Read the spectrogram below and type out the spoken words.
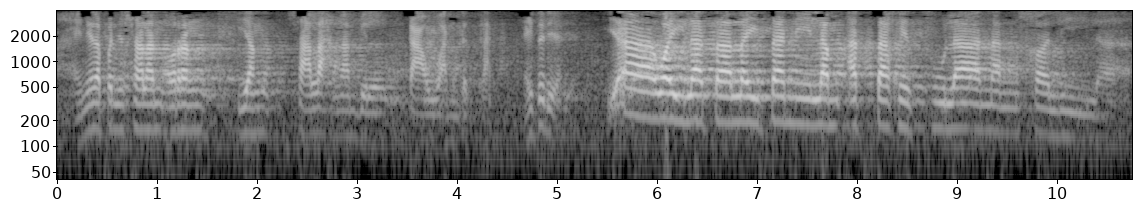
Nah, inilah penyesalan orang yang salah ngambil kawan dekat. Nah, itu dia. Ya wailata laitani lam attakhidh fulanan khalila.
